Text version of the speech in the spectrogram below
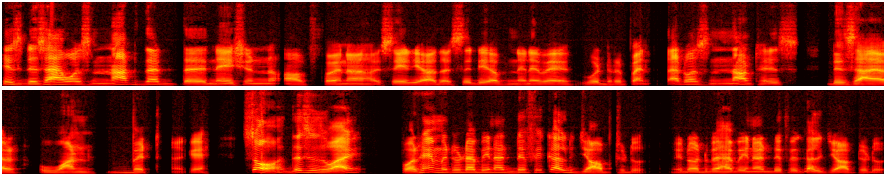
his desire was not that the nation of uh, you know, the city of Nineveh, would repent. That was not his desire one bit. Okay. So this is why For him, it would have been a difficult job to do. It would have been a difficult job to do.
